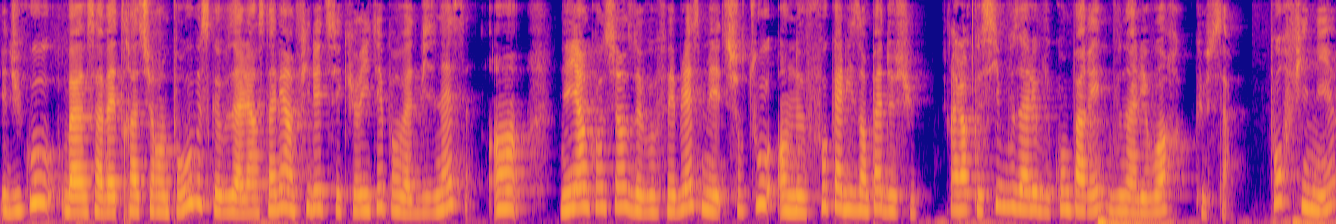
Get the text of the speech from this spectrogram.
Et du coup, ben, ça va être rassurant pour vous parce que vous allez installer un filet de sécurité pour votre business en ayant conscience de vos faiblesses, mais surtout en ne focalisant pas dessus. Alors que si vous allez vous comparer, vous n'allez voir que ça. Pour finir,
